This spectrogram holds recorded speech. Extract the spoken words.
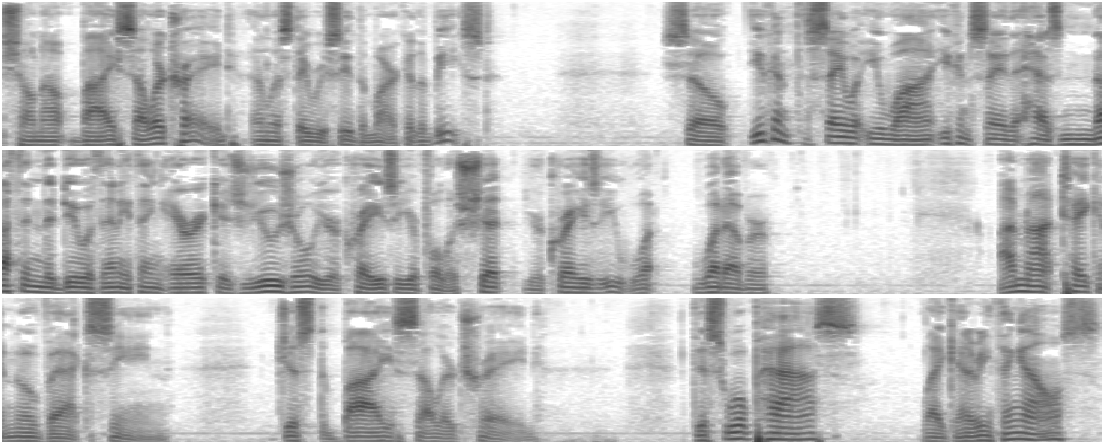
shall not buy, sell, or trade unless they receive the mark of the beast. So you can say what you want. You can say that has nothing to do with anything. Eric, as usual, you're crazy. You're full of shit. You're crazy. What whatever. I'm not taking no vaccine just to buy, sell, or trade. This will pass like everything else.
